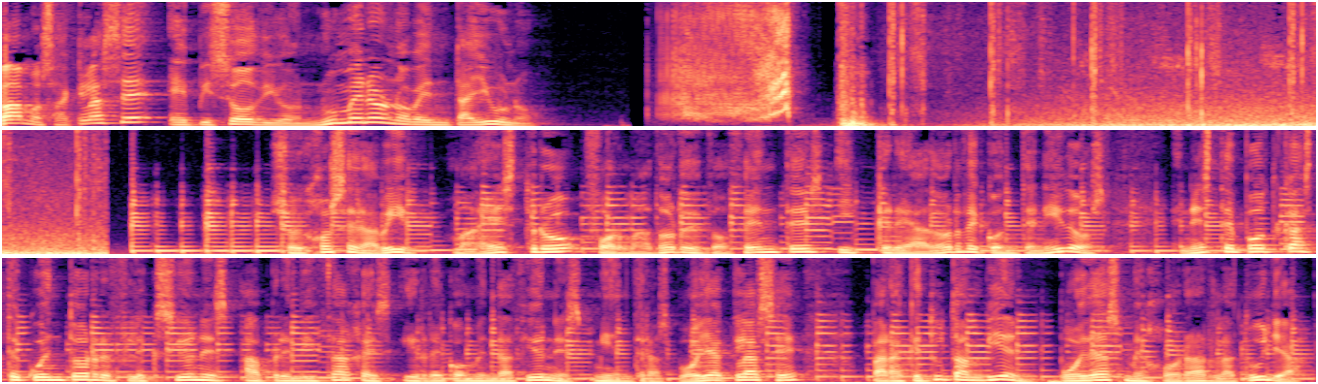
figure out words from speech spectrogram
Vamos a clase, episodio número 91. Soy José David, maestro, formador de docentes y creador de contenidos. En este podcast te cuento reflexiones, aprendizajes y recomendaciones mientras voy a clase para que tú también puedas mejorar la tuya.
